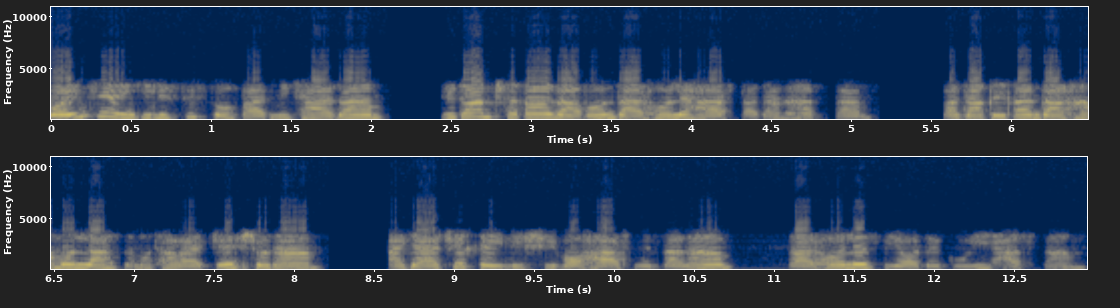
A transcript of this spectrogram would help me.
با اینکه انگلیسی صحبت می کردم دیدم چقدر روان در حال حرف زدن هستم و دقیقا در همان لحظه متوجه شدم اگرچه خیلی شیوا حرف می‌زنم در حال زیاده گویی هستم.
